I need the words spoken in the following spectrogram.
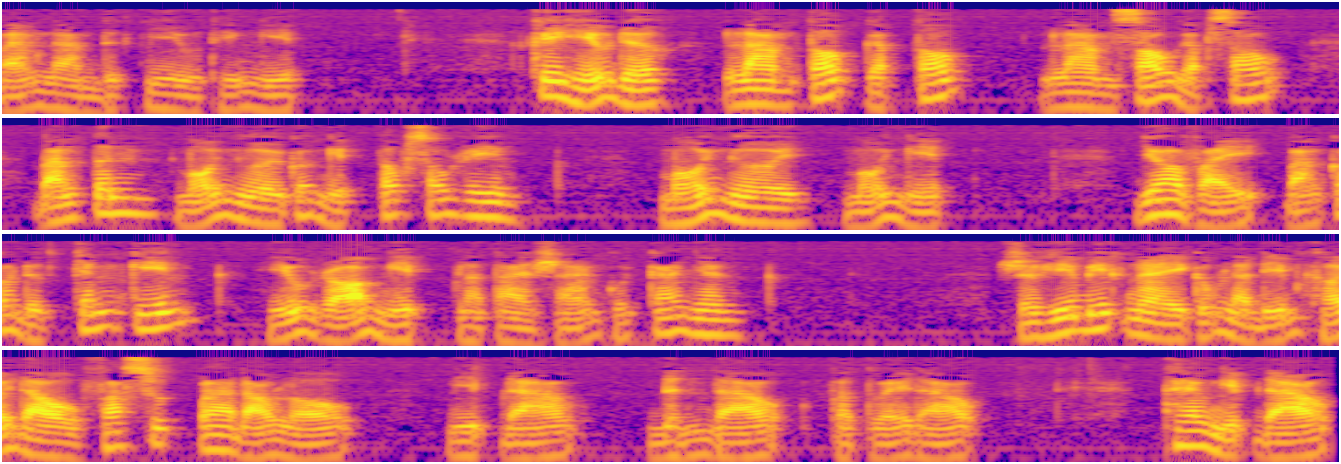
bạn làm được nhiều thiện nghiệp. Khi hiểu được làm tốt gặp tốt, làm xấu gặp xấu, bạn tin mỗi người có nghiệp tốt xấu riêng, mỗi người mỗi nghiệp. Do vậy, bạn có được chánh kiến, hiểu rõ nghiệp là tài sản của cá nhân. Sự hiểu biết này cũng là điểm khởi đầu phát xuất ba đạo lộ, nghiệp đạo, định đạo và tuệ đạo. Theo nghiệp đạo,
